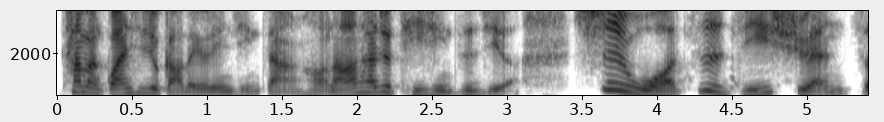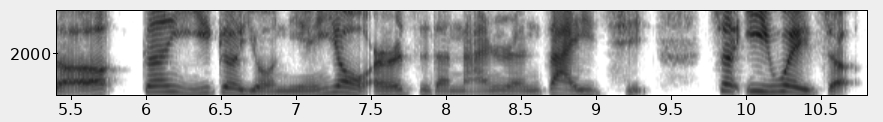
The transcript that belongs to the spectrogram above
他们关系就搞得有点紧张。好，然后他就提醒自己了，是我自己选择跟一个有年幼儿子的男人在一起，这意味着。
